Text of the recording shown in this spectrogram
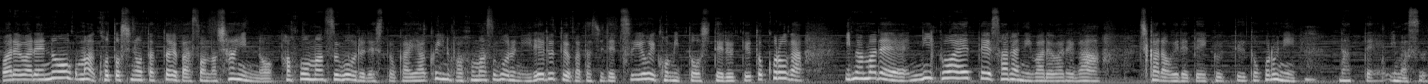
我々のまあ今年の例えばその社員のパフォーマンスゴールですとか役員のパフォーマンスゴールに入れるという形で強いコミットをしているっていうところが今までに加えてさらに我々が力を入れていくっていうところになっています。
